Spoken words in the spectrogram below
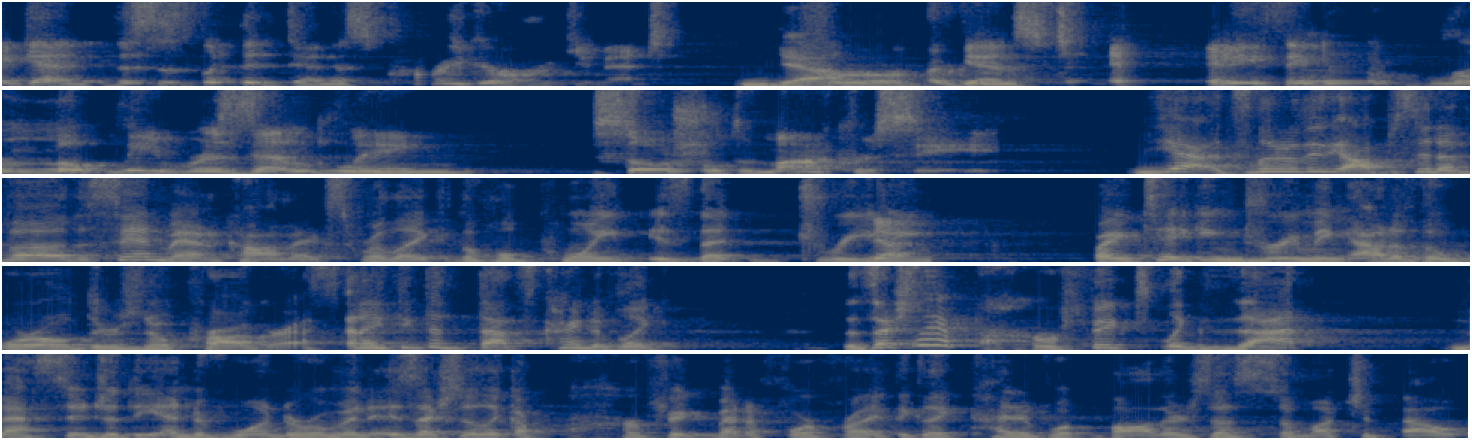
again, this is like the Dennis Prager argument Yeah. for against anything remotely resembling social democracy. Yeah, it's literally the opposite of uh, the Sandman comics, where like the whole point is that dreaming, by taking dreaming out of the world, there's no progress. And I think that that's kind of like, that's actually a perfect, like that message at the end of Wonder Woman is actually like a perfect metaphor for, I think, like kind of what bothers us so much about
